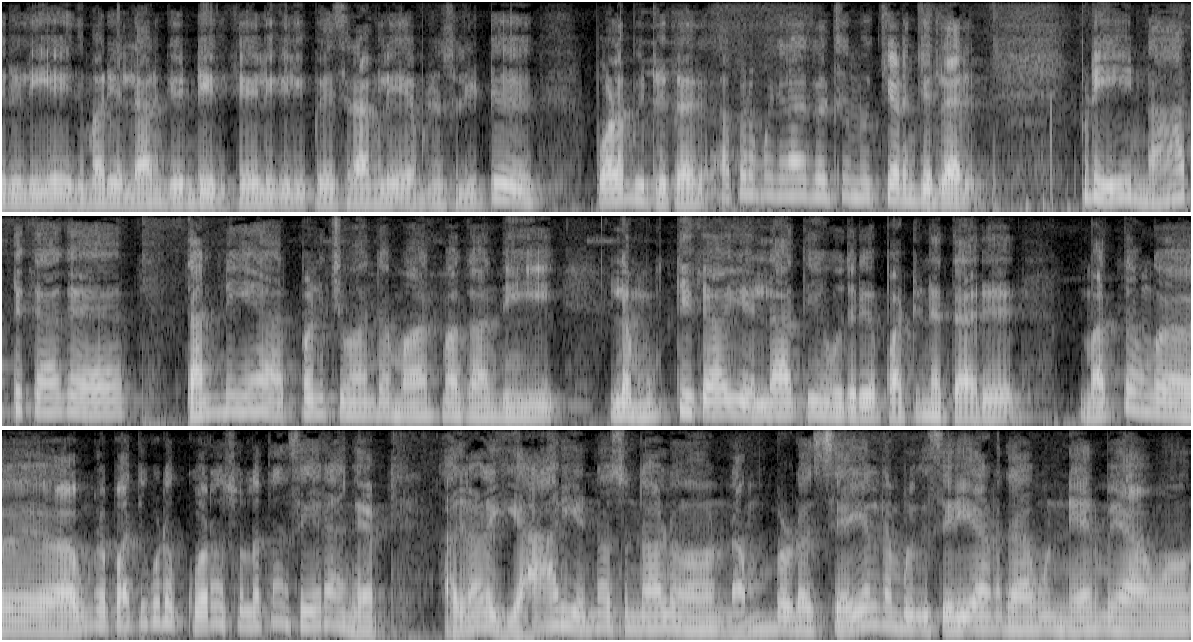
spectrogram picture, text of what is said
தெரியலையே இது மாதிரி எல்லோரும் கெண்டி கேலி கேலி பேசுகிறாங்களே அப்படின்னு சொல்லிட்டு புலம்பிகிட்டு இருக்காரு. அப்புறம் கொஞ்ச நாள் கழித்து முக்கிய அடைஞ்சிடுறாரு. இப்படி நாட்டுக்காக தன்னையே அர்ப்பணித்து வாழ்ந்த மகாத்மா காந்தி இல்லை முக்திக்காக எல்லாத்தையும் உதறிய பட்டினத்தார். மற்றவங்க அவங்கள பார்த்து கூட குறை சொல்லத்தான் செய்கிறாங்க அதனால் யார் என்ன சொன்னாலும் நம்மளோட செயல் நம்மளுக்கு சரியானதாகவும் நேர்மையாகவும்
